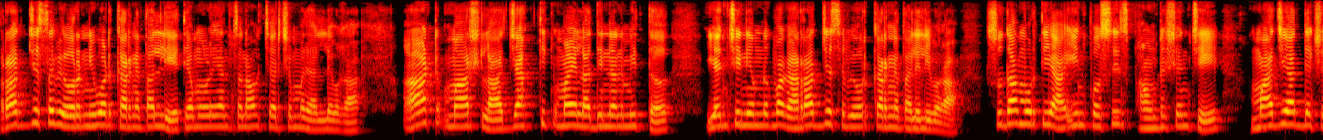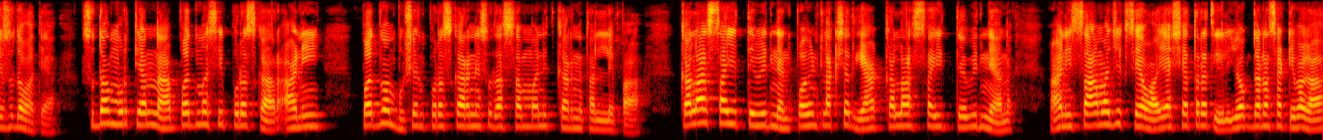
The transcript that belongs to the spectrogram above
राज्यसभेवर निवड करण्यात आली आहे. त्यामुळे यांचं नाव चर्चेमध्ये आलेलं आहे बघा. आठ मार्चला जागतिक महिला दिनानिमित्त यांची नेमणूक बघा राज्यसभेवर करण्यात आलेली बघा. सुधा मूर्ती या इन्फोसिस फाउंडेशनचे माजी अध्यक्ष सुद्धा होत्या. सुधा मूर्ती यांना पद्मश्री पुरस्कार आणि पद्मभूषण पुरस्काराने सुद्धा सन्मानित करण्यात आलेले पहा. कला साहित्य विज्ञान पॉईंट लक्षात घ्या. कला साहित्य विज्ञान आणि सामाजिक सेवा या क्षेत्रातील योगदानासाठी बघा.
